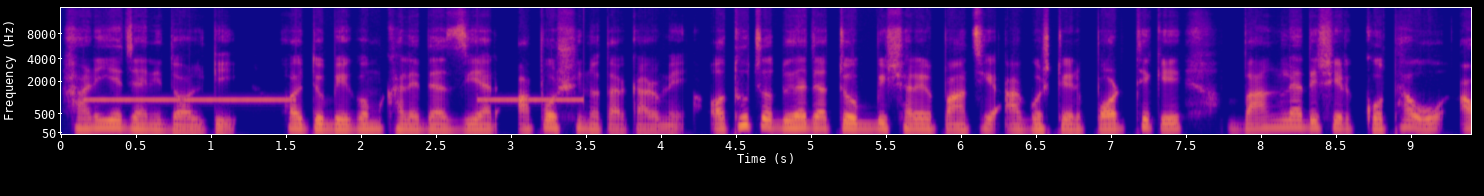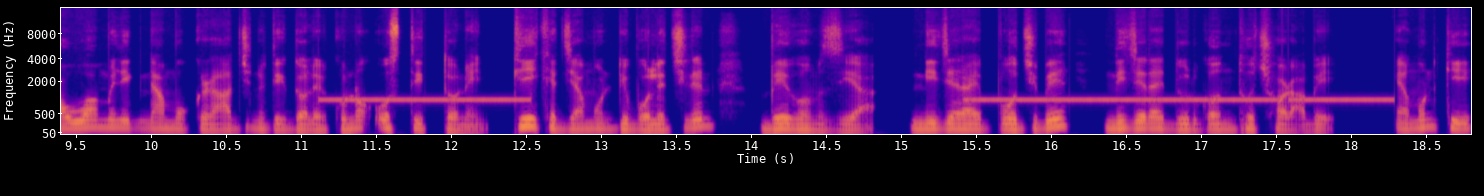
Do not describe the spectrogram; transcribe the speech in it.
হারিয়ে যায়নি দলটি। হয়তো বেগম খালেদা জিয়ার আপসীনতার কারণে। অথচ দুই হাজার চব্বিশ সালের পাঁচই আগস্টের পর থেকে বাংলাদেশের কোথাও আওয়ামী লীগ নামক রাজনৈতিক দলের কোনো অস্তিত্ব নেই। ঠিক যেমনটি বলেছিলেন বেগম জিয়া, নিজেরাই পচবে, নিজেরাই দুর্গন্ধ ছড়াবে। এমনকি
